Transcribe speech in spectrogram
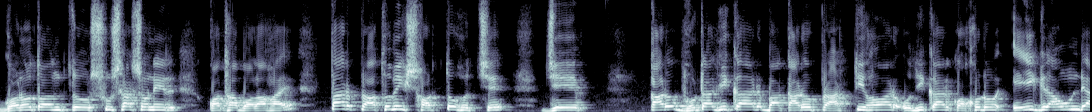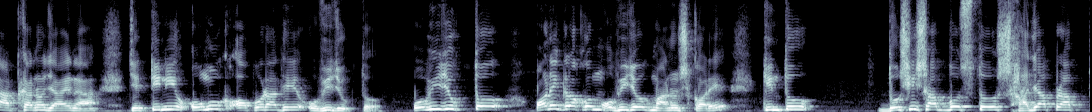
গণতন্ত্র সুশাসনের কথা বলা হয়, তার প্রাথমিক শর্ত হচ্ছে যে কারও ভোটাধিকার বা কারও প্রার্থী হওয়ার অধিকার কখনো এই গ্রাউন্ডে আটকানো যায় না যে তিনি অমুক অপরাধে অভিযুক্ত। অভিযুক্ত অনেক রকম অভিযোগ মানুষ করে, কিন্তু দোষী সাব্যস্ত সাজাপ্রাপ্ত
